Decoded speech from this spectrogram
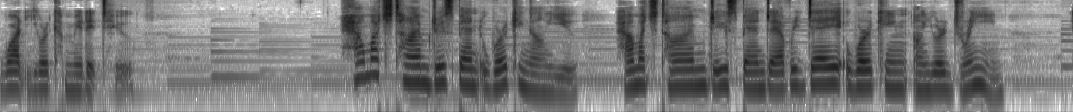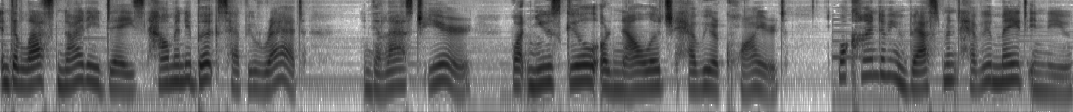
what you're committed to. How much time do you spend working on you? How much time do you spend every day working on your dream? In the last 90 days, how many books have you read? In the last year, what new skill or knowledge have you acquired? What kind of investment have you made in you?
